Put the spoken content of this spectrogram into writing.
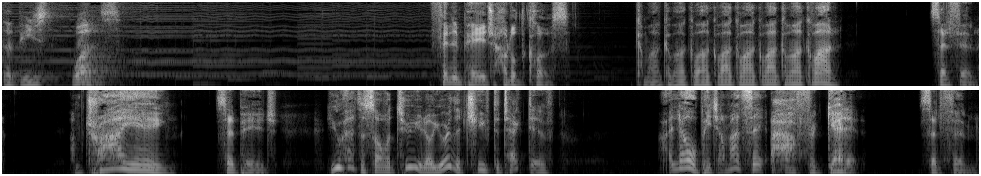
the beast was? Finn and Paige huddled close. Come on, come on, come on, come on, come on, come on, come on, come on, said Finn. I'm trying, said Paige. You have to solve it too, you know, you're the chief detective. I know, Paige, I'm not saying. Ah, forget it, said Finn.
